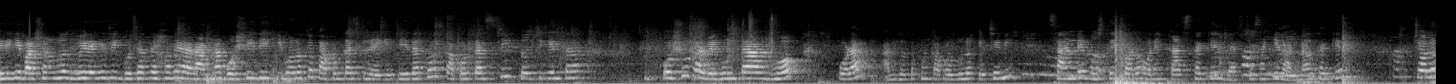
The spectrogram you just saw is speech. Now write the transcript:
এদিকে বাসনগুলো ধুয়ে রেখেছি গোছাতে হবে আর রান্না বসিয়ে দিয়ে কি বলতো? কাপড় কাচতে রেখেছি এই দেখো কাপড় কাচছি তো চিকেনটা কষুক আর বেগুনটা হোক পোড়া। আমি ততক্ষণ কাপড়গুলো কেচে নিই। সানডে বুঝতেই পারো অনেক কাজ থাকে ব্যস্ত থাকি রান্নাও থাকে। চলো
